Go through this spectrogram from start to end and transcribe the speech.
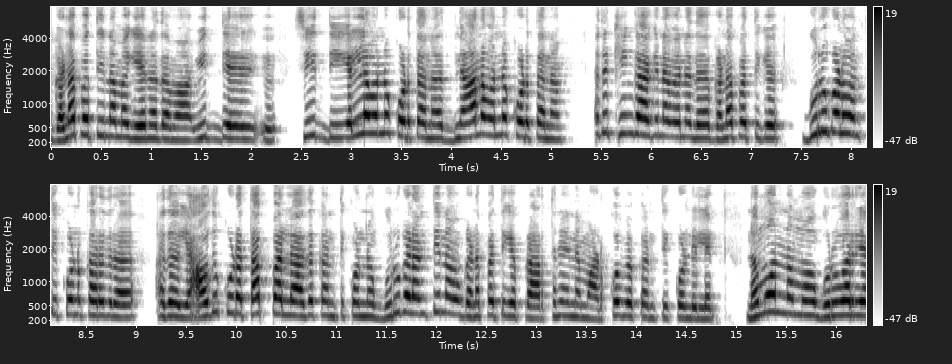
ಗಣಪತಿ ನಮಗೇನದವ ವಿದ್ಯೆ ಸಿದ್ಧಿ ಎಲ್ಲವನ್ನು ಕೊಡ್ತಾನ, ಜ್ಞಾನವನ್ನು ಕೊಡ್ತಾನ. ಅದಕ್ಕೆ ಹಿಂಗಾಗಿ ನಾವೇನದ ಗಣಪತಿಗೆ ಗುರುಗಳು ಅಂತ ತಿಕ್ಕೊಂಡು ಕರೆದ್ರ ಅದು ಯಾವುದು ಕೂಡ ತಪ್ಪಲ್ಲ. ಅದಕ್ಕೆ ಅಂತಿಕೊಂಡು ನಾವು ಗುರುಗಳಂತೆ ನಾವು ಗಣಪತಿಗೆ ಪ್ರಾರ್ಥನೆಯನ್ನು ಮಾಡ್ಕೋಬೇಕು ಅಂತ ತಿಳ್ಕೊಂಡಿಲ್ಲ ನಮೋ ನಮೋ ಗುರುವರ್ಯ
